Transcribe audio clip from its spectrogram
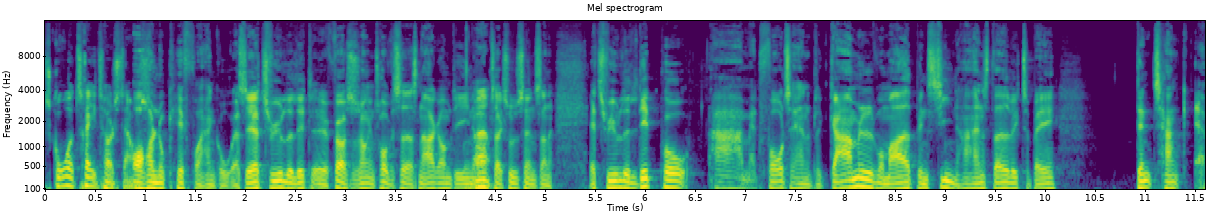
scorede tre touchdowns. Og hold nu kæft, hvor han god. Altså, jeg tvivlede lidt øh, før sæsonen, jeg tror, vi sad og snakkede om det i en af Ja. optagsudsendelserne. Jeg tvivlede lidt på, ah, Matt Forte, han er blevet gammel, hvor meget benzin har han stadigvæk tilbage. Den tank er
